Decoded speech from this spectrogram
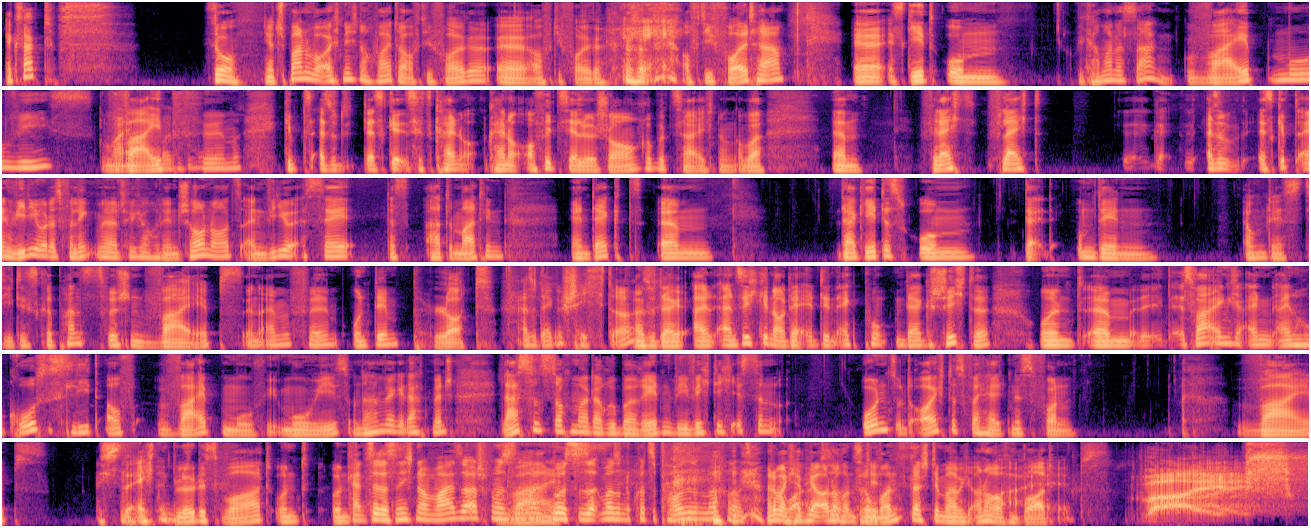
Exakt. So, jetzt spannen wir euch nicht noch weiter auf die Folge, äh, auf die Folge, auf die Folter. Äh, es geht um, wie kann man das sagen? Vibe-Movies, Vibe- Vibe-Filme. Gibt's, also das ist jetzt keine, keine offizielle Genrebezeichnung, aber ähm, vielleicht, vielleicht, also es gibt ein Video, das verlinken wir natürlich auch in den Show Notes, ein Video-Essay, das hatte Martin entdeckt. Ähm, da geht es um, da, um den um das, die Diskrepanz zwischen Vibes in einem Film und dem Plot. Also der Geschichte. Also der an, an sich genau der, den Eckpunkten der Geschichte. Und ähm, es war eigentlich ein, ein großes Lied auf Vibe-Movies. Und da haben wir gedacht, Mensch, lasst uns doch mal darüber reden, wie wichtig ist denn uns und euch das Verhältnis von Vibes. Das ist echt ein blödes Wort und und Kannst du das nicht normal so aussprechen? Musst du, immer, Vibes. musst du so, immer so eine kurze Pause machen? Warte mal, ich habe ja auch noch unsere Monsterstimme habe ich auch noch auf dem Board. Vibes.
